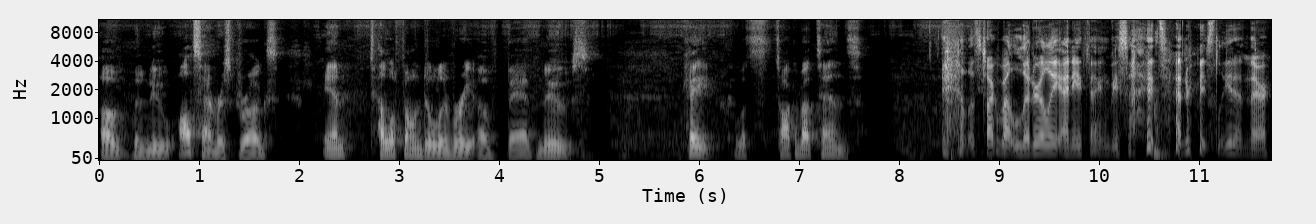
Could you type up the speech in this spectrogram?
of the new Alzheimer's drugs, and telephone delivery of bad news. Kate, let's talk about tens. Let's talk about literally anything besides Henry's lead in there.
